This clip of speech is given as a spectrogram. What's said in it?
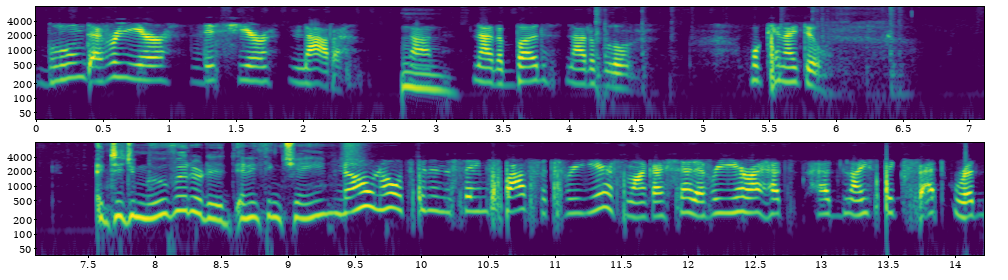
Bloomed every year. This year, nada. Not, not a bud, not a bloom. What can I do? Uh, Did you move it or did anything change? No, no, it's been in the same spot for three years. And like I said, every year I had had nice big fat red.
